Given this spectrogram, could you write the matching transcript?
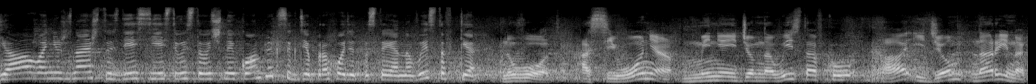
Я, Ванюш, знаю, что здесь есть выставочные комплексы, где проходят постоянно выставки. Ну вот, а сегодня мы не идем на выставку, а идем на рынок.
